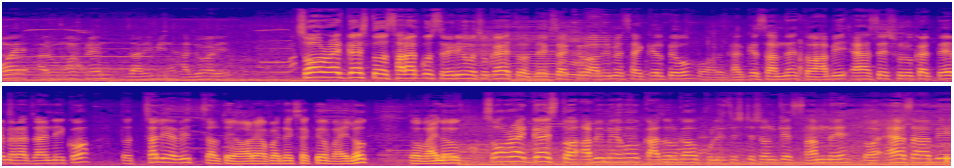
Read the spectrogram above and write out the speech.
মই আৰু মোৰ friend Jarimin Hazowary so right guys तो सारा कुछ रेडी हो चुका है तो देख सकते हो अभी मैं साइकिल पे हूँ और घर के सामने तो अभी यहाँ से शुरू करते हैं मेरा जर्नी को तो चलिए अभी चलते हैं और यहाँ पर देख सकते हो भाई लोग। तो भाई लोग सो राइट गाइस तो अभी मैं हूँ काजोलगांव पुलिस स्टेशन के सामने। तो यहाँ से अभी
